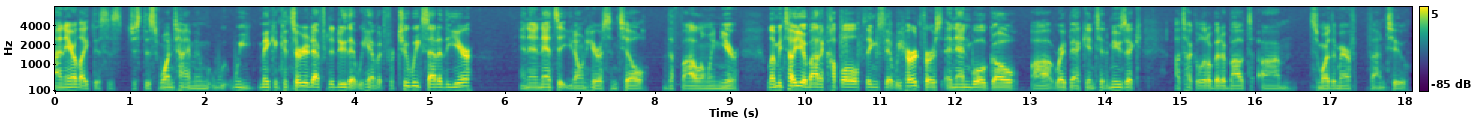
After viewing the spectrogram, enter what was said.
on air like this. Is just this one time, and we make a concerted effort to do that. We have it for two weeks out of the year, and then that's it. You don't hear us until the following year. Let me tell you about a couple things that we heard first, and then we'll go uh, right back into the music. I'll talk a little bit about um, some more of the marathon too.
